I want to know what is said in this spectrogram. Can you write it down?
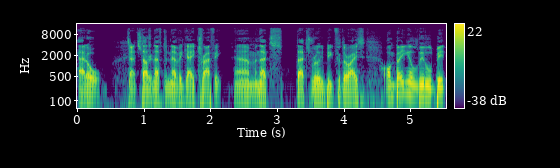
at all. That's doesn't true. have to navigate traffic, um, and that's that's really big for the race. I'm being a little bit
